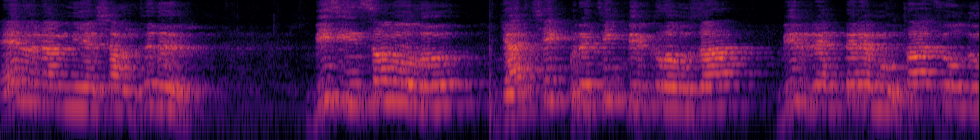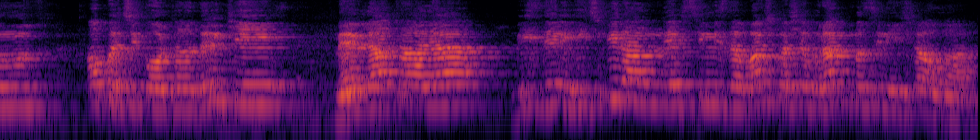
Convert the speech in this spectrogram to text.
en önemli yaşantıdır. Biz insanoğlu gerçek pratik bir kılavuza, bir rehbere muhtaç olduğumuz apaçık ortadadır ki Mevla Teala bizleri hiçbir an nefsimizle baş başa bırakmasın inşallah.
